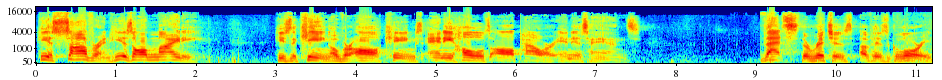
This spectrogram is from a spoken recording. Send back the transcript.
He is sovereign. He is almighty. He's the king over all kings, and He holds all power in His hands. That's the riches of His glory.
